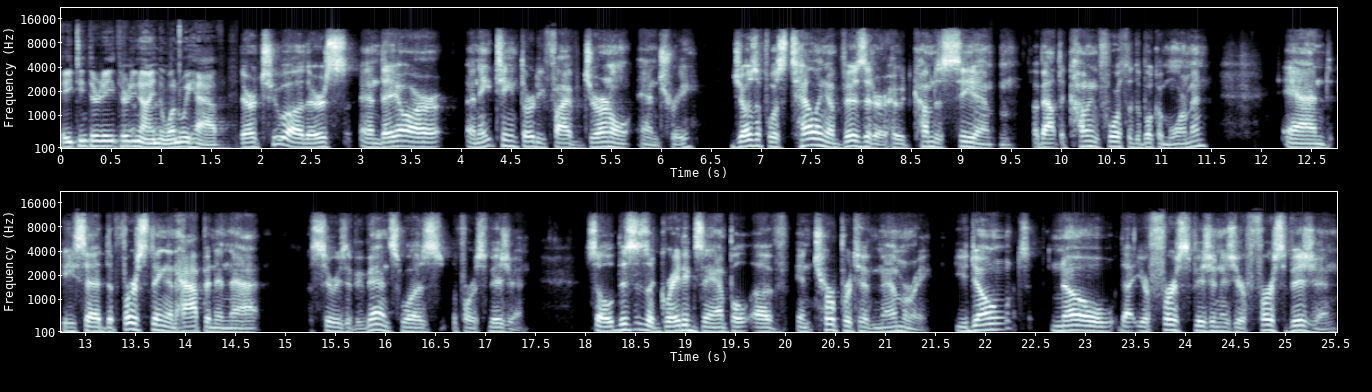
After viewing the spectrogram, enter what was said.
1838 39, the one we have. There are two others, and they are an 1835 journal entry. Joseph was telling a visitor who had come to see him about the coming forth of the Book of Mormon. And he said the first thing that happened in that series of events was the first vision. So this is a great example of interpretive memory. You don't know that your first vision is your first vision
